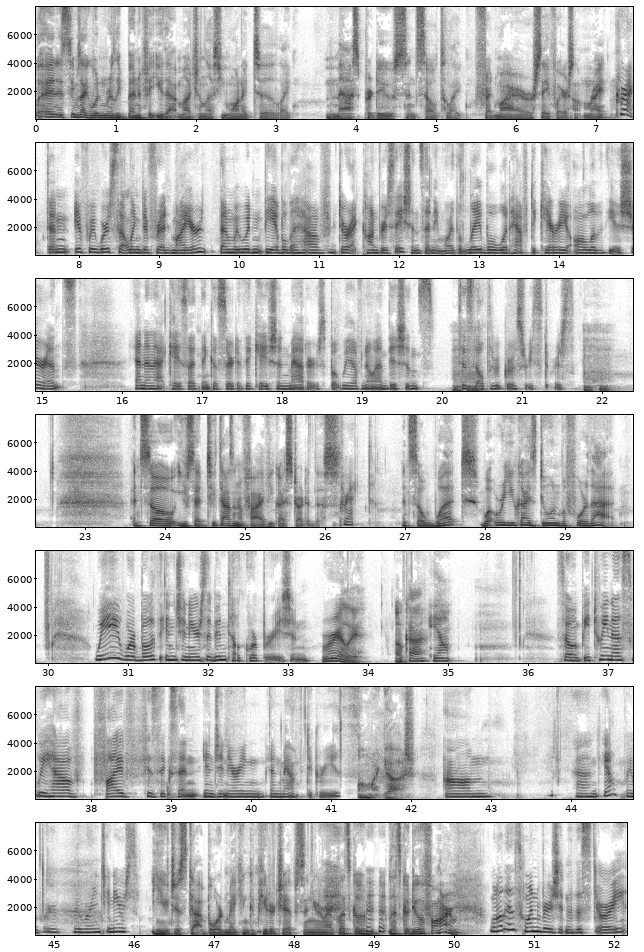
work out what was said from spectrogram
And it seems like it wouldn't really benefit you that much unless you wanted to like mass produce and sell to like Fred Meyer or Safeway or something, right? Correct. And if we were selling to Fred Meyer, then we wouldn't be able to have direct conversations anymore. The label would have to carry all of the assurance. And in that case, I think a certification matters, but we have no ambitions mm-hmm. to sell through grocery stores. Mm-hmm. And so you said 2005 you guys started this. Correct. And so what what were you guys doing before that? We were both engineers at Intel Corporation. Really? Okay. Yeah. So between us, we have five physics and engineering and math degrees. Oh my gosh. Um, and yeah, we were we were engineers. You just got bored making computer chips, and you're like, let's go let's go do a farm. Well, that's one version of the story.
